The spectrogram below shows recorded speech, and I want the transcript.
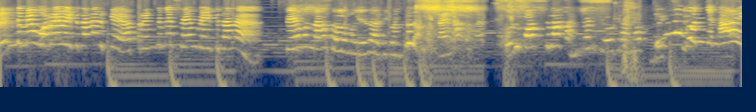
ரெண்டுமே ஒரே வெயிட் தானே இருக்கு. அப்ப ரெண்டுமே சேம் வெயிட் தானே? சேம் தானே சொல்லணும் எது அதிகம் நான் என்ன சொன்னேன் ஒரு பாக்ஸ்ல ஹண்ட்ரட் கிலோகிராம் ஆஃப் பிரிக்ஸ் கொஞ்ச நாள்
